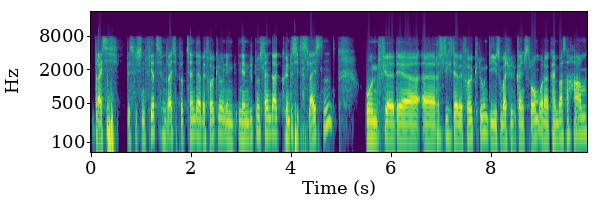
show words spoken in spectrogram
30 bis zwischen 40 und 30 Prozent der Bevölkerung in, in Entwicklungsländern könnte sich das leisten und für der äh, restliche der Bevölkerung, die zum Beispiel keinen Strom oder kein Wasser haben,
